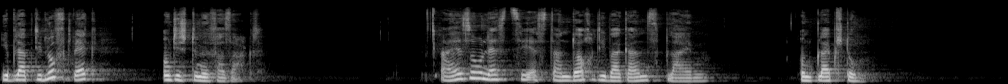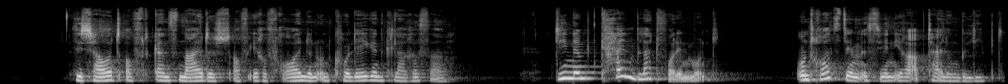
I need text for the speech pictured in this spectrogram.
ihr bleibt die Luft weg und die Stimme versagt. Also lässt sie es dann doch lieber ganz bleiben und bleibt stumm. Sie schaut oft ganz neidisch auf ihre Freundin und Kollegin Clarissa. Die nimmt kein Blatt vor den Mund. Und trotzdem ist sie in ihrer Abteilung beliebt.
